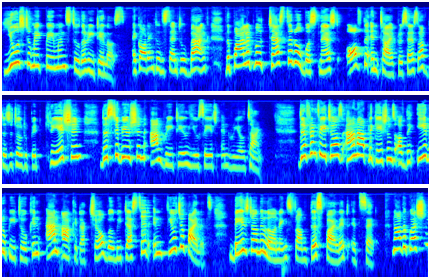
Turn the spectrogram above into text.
used to make payments to the retailers. According to the central bank, the pilot will test the robustness of the entire process of digital rupee creation, distribution and retail usage in real time. Different features and applications of the e-rupee token and architecture will be tested in future pilots based on the learnings from this pilot, it said. Now the question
